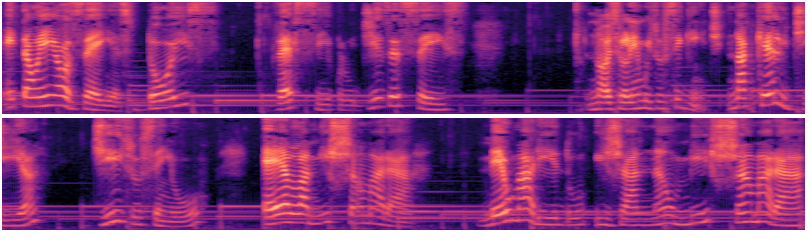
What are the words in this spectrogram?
Então, em Oséias 2, versículo 16, nós lemos o seguinte: Naquele dia, diz o Senhor, ela me chamará meu marido e já não me chamará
